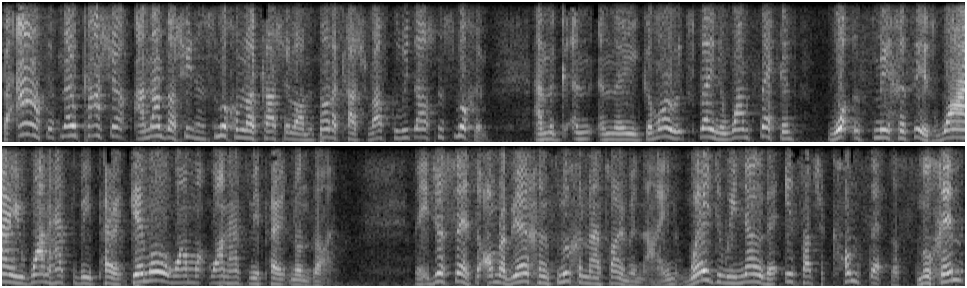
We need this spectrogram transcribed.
For us, there's no kasha. Ananda sheet and smuchim like kasha on. It's not a kasha for us because we dash and smuchim. And the, and, and the Gemara will explain in one second what the smichas is, why one has to be perik gimel, one, one has to be perik nun zayin. But it just says, Om Rabbi Yochanan Smuchim where do we know there is such a concept of Smuchim,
